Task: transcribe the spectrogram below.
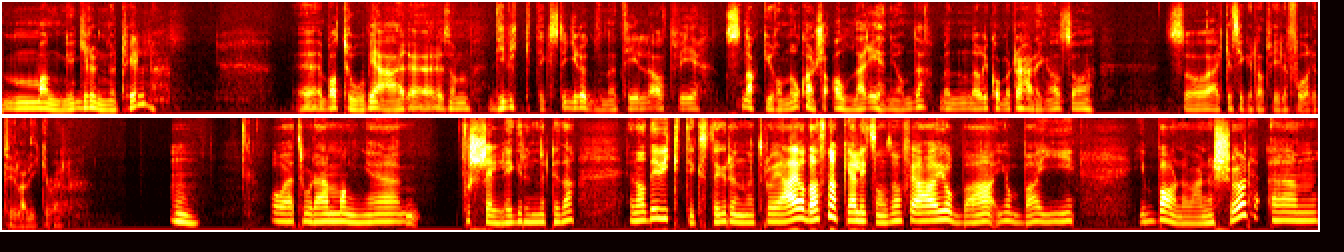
mange grunner til. Eh, hva tror vi er eh, liksom, de viktigste grunnene til at vi snakker om noe? Kanskje alle er enige om det, men når vi kommer til helga, så, så er det ikke sikkert at vi får det til allikevel. Mm. Og jeg tror det er mange forskjellige grunner til det. En av de viktigste grunnene, tror jeg, og da snakker jeg litt sånn som For jeg har jobba i, i, barnevernet sjøl. Um,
